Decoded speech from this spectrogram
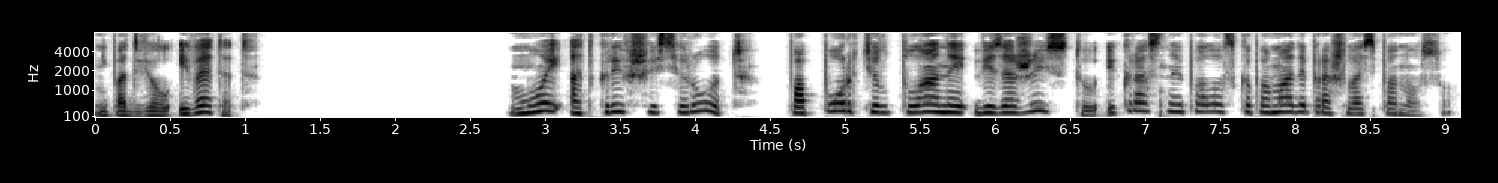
не подвел и в этот. Мой открывшийся рот попортил планы визажисту, и красная полоска помады прошлась по носу.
